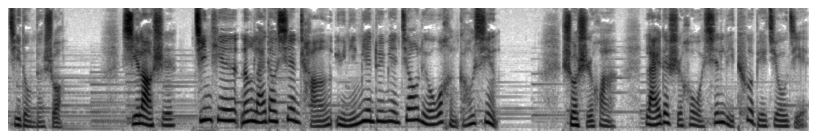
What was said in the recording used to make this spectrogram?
激动地说：“席老师。”今天能来到现场与您面对面交流，我很高兴。说实话，来的时候我心里特别纠结，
